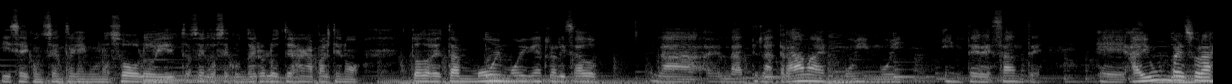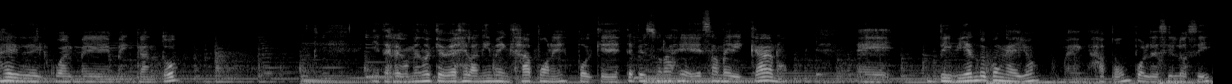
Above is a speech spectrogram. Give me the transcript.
y se concentran en uno solo y entonces los secundarios los dejan aparte no. Todos están muy muy bien realizados. La, la, trama es muy muy interesante. Eh, hay un personaje del cual me, encantó y te recomiendo que veas el anime en japonés porque este personaje es americano eh, viviendo con ellos en Japón por decirlo así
